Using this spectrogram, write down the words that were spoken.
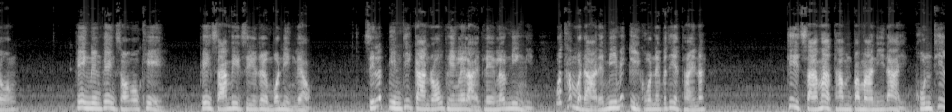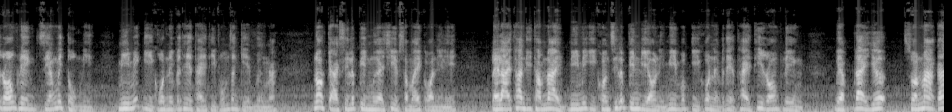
ร้อง เพลงหนึ่งเพลงสองโอเค เพลงสามเพลงสี่เริ่มบนหนิ่งแล้ว ศิลปินที่การร้องเพลงหลาย ๆ เพลงแล้วนิ่งนี่ว่าธรรมดาเนี่ยมีไม่กี่คนในประเทศไทยนะ ที่สามารถทำประมาณนี้ได้ คนที่ร้องเพลงเสียงไม่ตกนี่ มีไม่กี่คนในประเทศไทยที่ผมสังเกตเบิ่งนะ นอกจากศิลปินมืออาชีพสมัยก่อนนี่หลีหลาย ๆ ท่านที่ทำได้มีไม่กี่คนศิลปินเดียวนี่มีไม่กี่คนในประเทศไทยที่ร้องเพลงแบบได้เยอะส่วนมากก็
